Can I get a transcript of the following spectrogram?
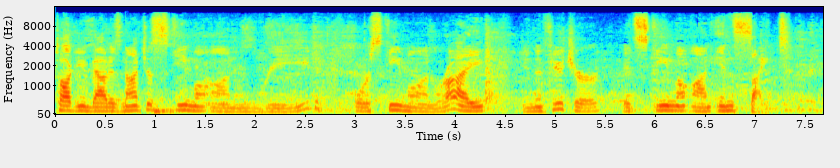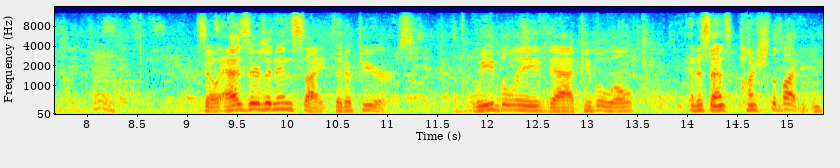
talking about is not just schema on read, or schema on write. In the future, it's schema on insight. So as there's an insight that appears, we believe that people will, in a sense, punch the button,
